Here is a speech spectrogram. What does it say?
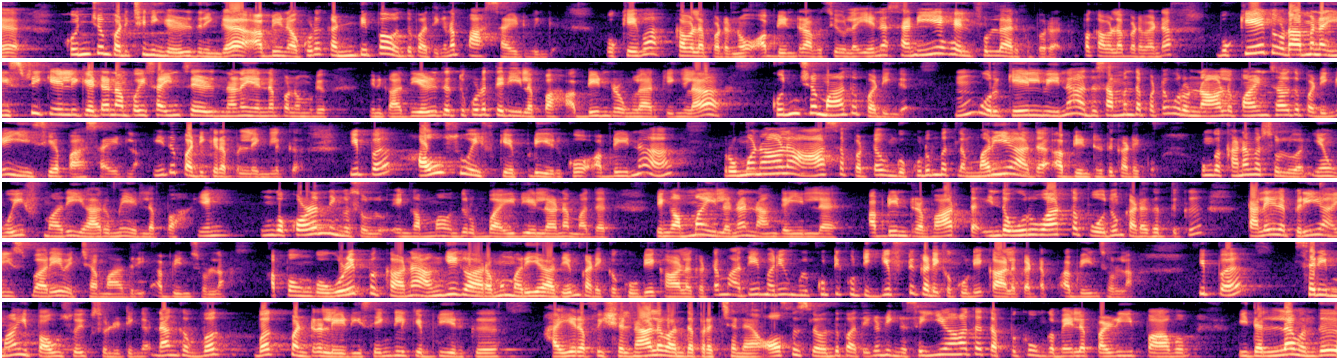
கொஞ்சம் படித்து நீங்கள் எழுதுறீங்க அப்படின்னா கூட கண்டிப்பாக வந்து பார்த்தீங்கன்னா பாஸ் ஆகிடுவீங்க ஓகேவா கவலைப்படணும் அப்படின்ற அவசியம் இல்லை. ஏன்னா சனியே ஹெல்ப்ஃபுல்லாக இருக்க போகிறார் அப்போ கவலைப்பட வேண்டாம். புக்கே தொடாமல் நான் ஹிஸ்ட்ரி கேள்வி கேட்டால் நான் போய் சயின்ஸ் எழுதுனானே என்ன பண்ண முடியும்? எனக்கு அது எழுதுறது கூட தெரியலப்பா அப்படின்றவங்களா இருக்கீங்களா? கொஞ்சமாவது படிங்க. ஒரு கேள்வினா அது சம்மந்தப்பட்ட ஒரு நாலு பாயிண்ட்ஸாவது படிங்க ஈஸியாக பாஸ் ஆகிடலாம் இது படிக்கிற பிள்ளைங்களுக்கு. இப்போ ஹவுஸ் ஒய்ஃப்க்கு எப்படி இருக்கும் அப்படின்னா ரொம்ப நாள் ஆசைப்பட்ட உங்கள் குடும்பத்தில் மரியாதை அப்படின்றது கிடைக்கும். உங்கள் கணவர் சொல்லுவார் என் ஒய்ஃப் மாதிரி யாருமே இல்லைப்பா. எங் உங்கள் குழந்தைங்க சொல்லும் எங்கள் அம்மா வந்து ரொம்ப ஐடியலான மதர் எங்கள் அம்மா இல்லைன்னா நாங்கள் இல்லை. அப்படின்ற வார்த்தை இந்த ஒரு வார்த்தை போதும் கடகத்துக்கு தலையில் பெரிய ஐஸ் பாரே வச்ச மாதிரி அப்படின்னு சொல்லலாம். அப்போ உங்கள் உழைப்புக்கான அங்கீகாரமும் மரியாதையும் கிடைக்கக்கூடிய காலகட்டம் அதே மாதிரி உங்களுக்கு குட்டி குட்டி கிஃப்ட் கிடைக்கக்கூடிய காலகட்டம் அப்படின்னு சொல்லலாம். இப்போ சரிம்மா இப்போ ஹவுஸ் ஒய்ஃப் சொல்லிட்டீங்க. நாங்கள் ஒர்க் ஒர்க் பண்ணுற லேடிஸ் எங்களுக்கு எப்படி இருக்குது ஹையர் அஃபிஷியல்னால வந்த பிரச்சனை. ஆஃபீஸில் வந்து பார்த்தீங்கன்னா நீங்கள் செய்யாத தப்புக்கு உங்கள் மேலே பழி பாவம் இதெல்லாம் வந்து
